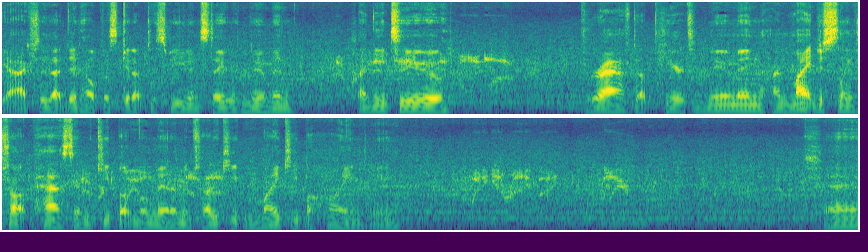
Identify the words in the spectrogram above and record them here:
Yeah, actually that did help us get up to speed and stay with Newman. I need to draft up here to Newman. I might just slingshot past him to keep up momentum and try to keep Mikey behind me. Okay.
